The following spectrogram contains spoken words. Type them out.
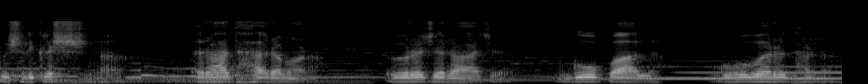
તું શ્રી કૃષ્ણ રાધા રમણ વ્રજરાજ, ગોપાલ ગોવર્ધન,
